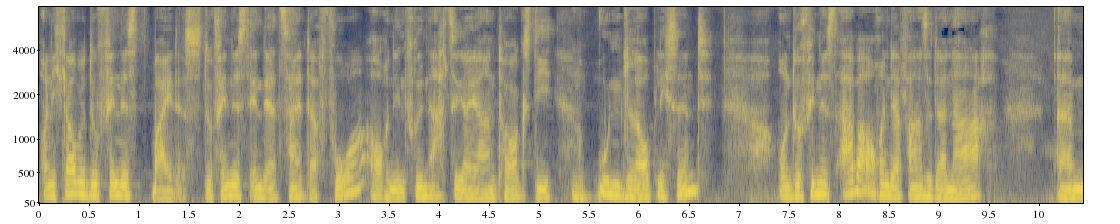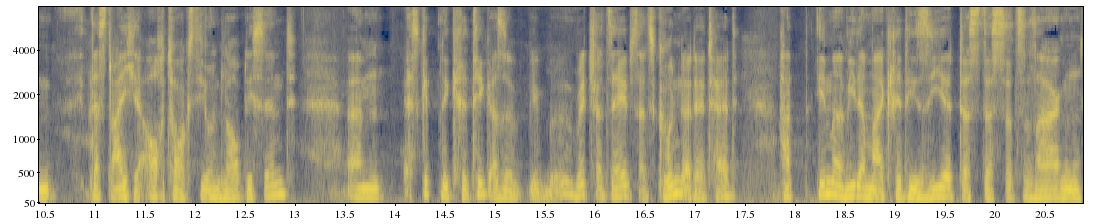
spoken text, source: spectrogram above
Und ich glaube, du findest beides. Du findest in der Zeit davor, auch in den frühen 80er Jahren Talks, die mhm. unglaublich sind. Und du findest aber auch in der Phase danach ähm, das Gleiche, auch Talks, die unglaublich sind. Ähm, es gibt eine Kritik, also Richard selbst als Gründer der TED hat immer wieder mal kritisiert, dass das sozusagen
